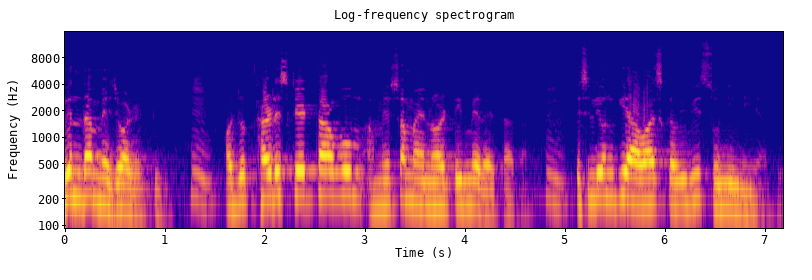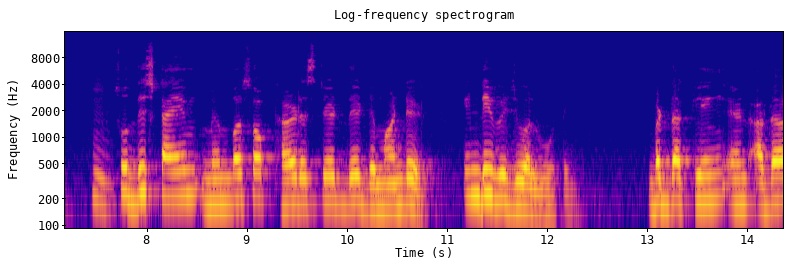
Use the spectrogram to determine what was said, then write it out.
win the majority और जो थर्ड स्टेट था वो हमेशा माइनॉरिटी में रहता था। इसलिए उनकी आवाज़ कभी भी सुनी नहीं जाती। So this time members of third state they demanded individual voting but the king and other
